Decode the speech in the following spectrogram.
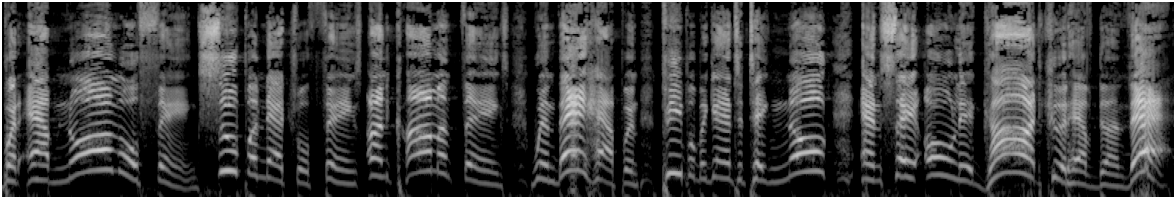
But abnormal things, supernatural things, uncommon things, when they happen, people began to take note and say only God could have done that.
